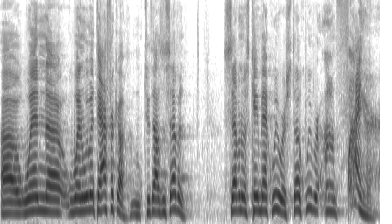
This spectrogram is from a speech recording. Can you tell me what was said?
Uh, when, uh, when we went to Africa in 2007, seven of us came back. We were stoked. We were on fire.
